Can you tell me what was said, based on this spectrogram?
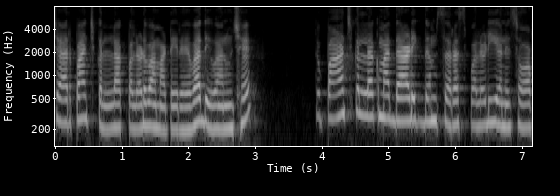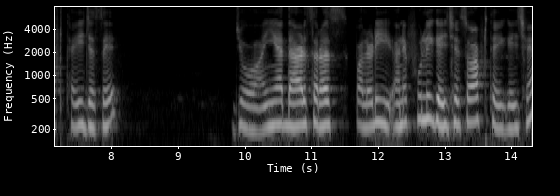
ચાર પાંચ કલાક પલળવા માટે રહેવા દેવાનું છે. તો પાંચ કલાકમાં દાળ એકદમ સરસ પલળી અને સોફ્ટ થઈ જશે. જો અહીંયા દાળ સરસ પલળી અને ફૂલી ગઈ છે, સોફ્ટ થઈ ગઈ છે.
